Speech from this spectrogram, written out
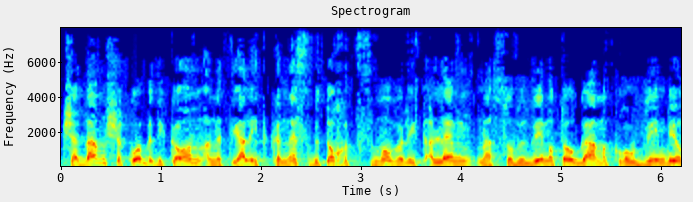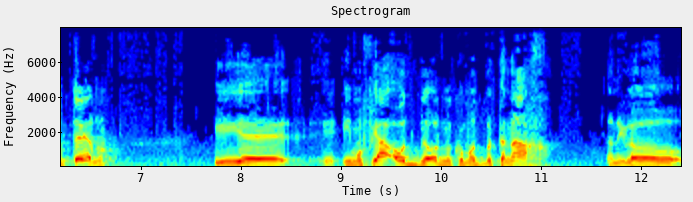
כשאדם שקוע בדיכאון, הנטייה להתכנס בתוך עצמו ולהתעלם מהסובבים אותו, גם הקרובים ביותר, היא, אה, היא מופיעה עוד בעוד מקומות בתנ"ך, אני לא...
